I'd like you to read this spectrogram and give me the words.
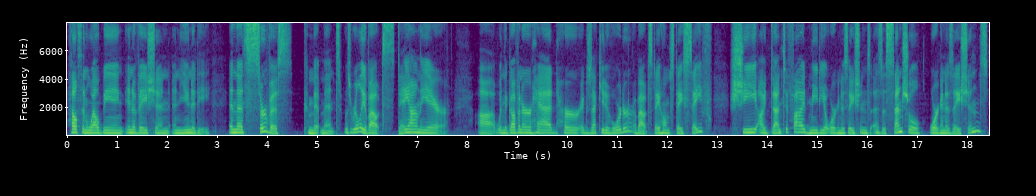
health and well-being, innovation, and unity. And that service commitment was really about stay on the air. Uh, when the governor had her executive order about stay home, stay safe, she identified media organizations as essential organizations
